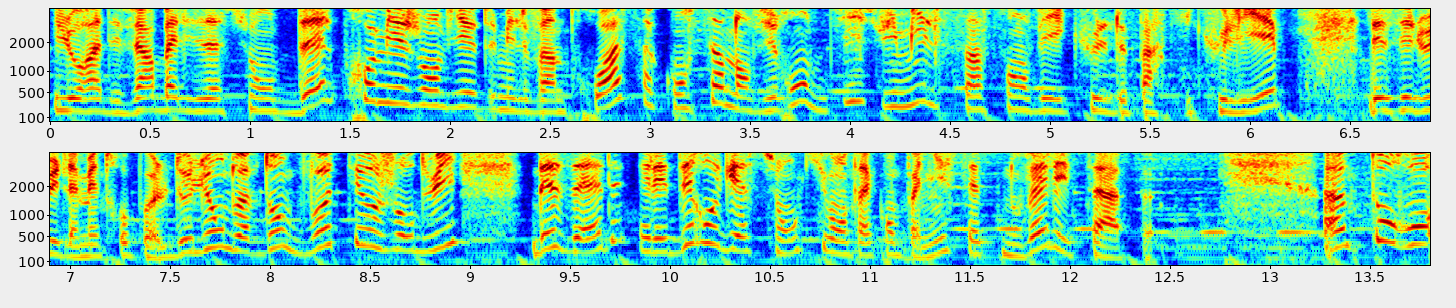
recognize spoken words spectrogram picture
Il y aura des verbalisations dès le 1er janvier 2023. Ça concerne environ 18 500 véhicules de particuliers. Les élus de la métropole de Lyon doivent donc voter aujourd'hui des aides et les dérogations qui vont accompagner cette nouvelle étape. Un taureau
